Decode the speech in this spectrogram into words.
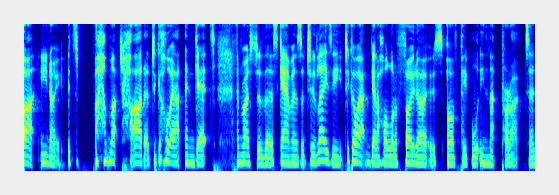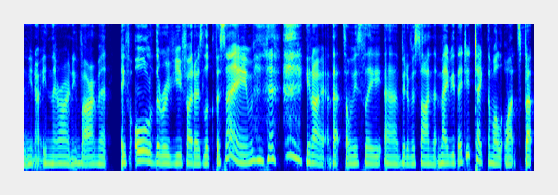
but you know it's much harder to go out and get and most of the scammers are too lazy to go out and get a whole lot of photos of people in that product and you know in their own environment if all of the review photos look the same, you know, that's obviously a bit of a sign that maybe they did take them all at once. But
